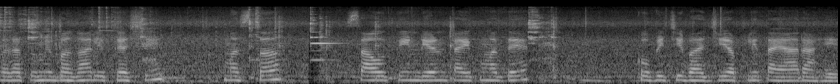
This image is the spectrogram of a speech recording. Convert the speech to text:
बघा तुम्ही बघाल इथे अशी मस्त साऊथ इंडियन टाईपमध्ये कोबीची भाजी आपली तयार आहे.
